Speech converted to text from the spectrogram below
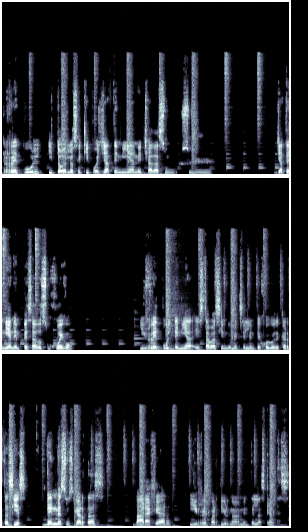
Red Bull y todos los equipos ya tenían echada su, su ya tenían empezado su juego y Red Bull tenía, estaba haciendo un excelente juego de cartas y es, denme sus cartas, barajear y repartir nuevamente las cartas.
